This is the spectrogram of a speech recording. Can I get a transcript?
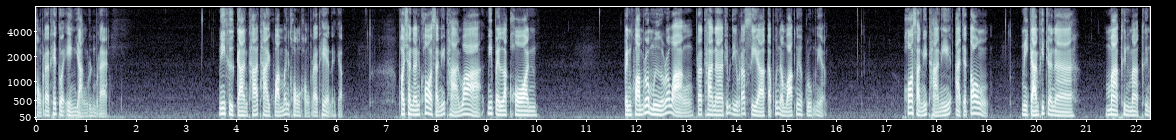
ของประเทศตัวเองอย่างรุนแรง นี่คือการท้าทายความมั่นคงของประเทศนะครับ เพราะฉะนั้นข้อสันนิษฐานว่านี่เป็นละคร เป็นความร่วมมือระหว่างประธานาธิบดีรัสเซียกับผู้นำวากเนอร์กรุ๊ปเนี่ยข้อสันนิษฐานนี้อาจจะต้องมีการพิจารณามากขึ้นมากขึ้น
